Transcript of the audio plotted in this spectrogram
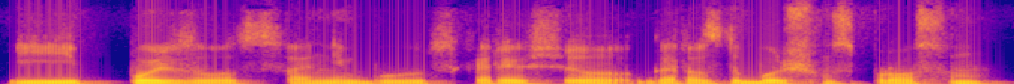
и пользоваться они будут, скорее всего, гораздо большим спросом.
